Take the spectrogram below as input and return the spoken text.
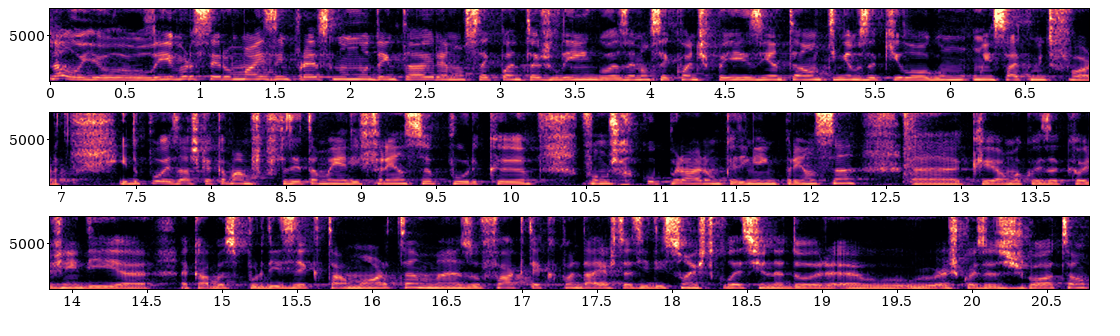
Não, e o livro ser o mais impresso no mundo inteiro, em não sei quantas línguas, em não sei quantos países, e então tínhamos aqui logo um, um insight muito forte. E depois acho que acabámos por fazer também a diferença porque fomos recuperar um bocadinho a imprensa, ah, que é uma coisa que hoje em dia acaba-se por dizer que está morta, mas o facto é que quando há estas edições de colecionador o- as coisas esgotam,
